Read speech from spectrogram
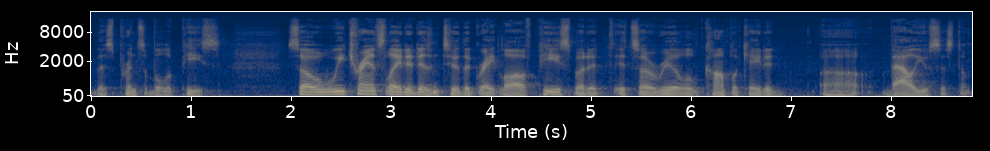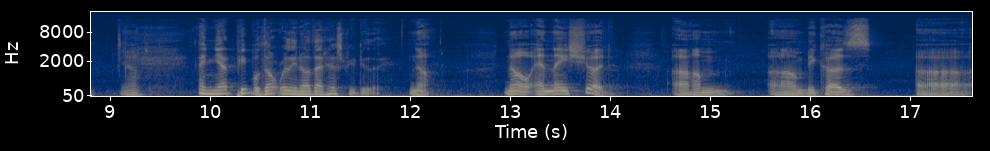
This principle of peace. So we translate it into the Great Law of Peace, but it, it's a real complicated uh, value system. Yeah. And yet people don't really know that history, do they? No, no, and they should, um, um, because uh,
